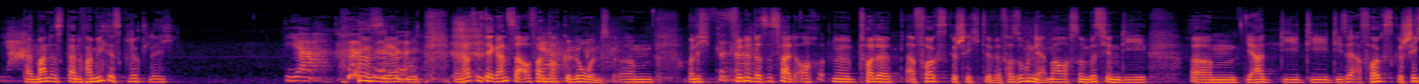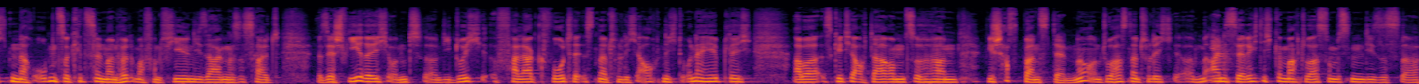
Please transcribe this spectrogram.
Ja. Dein Mann ist, deine Familie ist glücklich. Ja. Sehr gut. Dann hat sich der ganze Aufwand ja. doch gelohnt. Ähm, und ich Total. finde, das ist halt auch eine tolle Erfolgsgeschichte. Wir versuchen ja immer auch so ein bisschen die ähm, ja, die, die, diese Erfolgsgeschichten nach oben zu kitzeln. Man hört immer von vielen, die sagen, es ist halt sehr schwierig und äh, die Durchfallerquote ist natürlich auch nicht unerheblich. Aber es geht ja auch darum zu hören, wie schafft man es denn? Ne? Und du hast natürlich ähm, ja. eines sehr richtig gemacht. Du hast so ein bisschen dieses äh,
